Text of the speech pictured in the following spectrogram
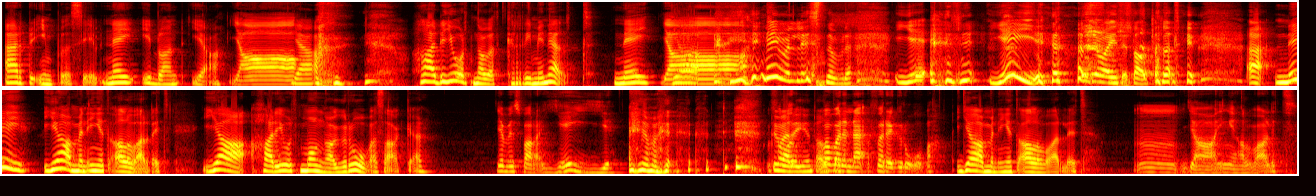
Är du impulsiv? Nej, ibland. Ja. Ja. Ja. Har du gjort något kriminellt? Nej. Ja. Nej men lyssna på det. Ye Yay! det var inte ett alternativ. Uh, nej, ja men inget allvarligt. Jag har gjort många grova saker. Jag vill svara yay. Ja, Tyvärr inget Vad var allvarligt. den där före grova? Ja men inget allvarligt. Mm, ja, inget allvarligt.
